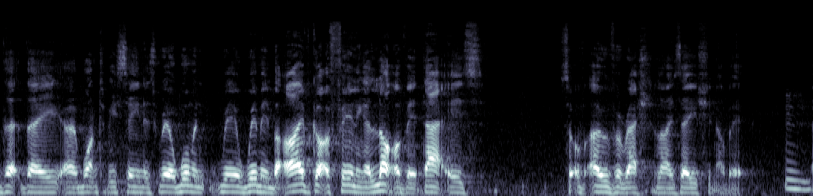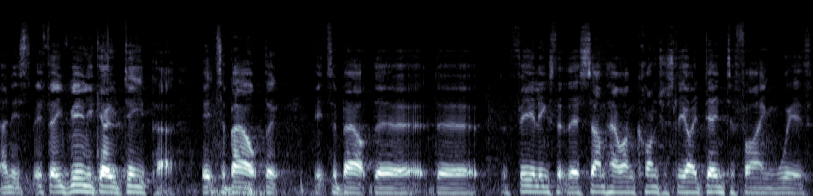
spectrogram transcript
that they uh, want to be seen as real woman, real women. But I've got a feeling a lot of it that is sort of over rationalisation of it. Mm. And if they really go deeper, it's about the it's about the, the the feelings that they're somehow unconsciously identifying with.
